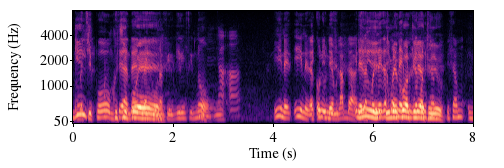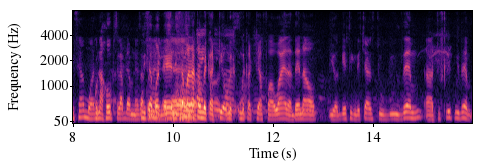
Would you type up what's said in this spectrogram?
Guilt, umechipo, msee, and then, like, eh. una feel guilty? No. Uh-uh. inaweza kuwa- imekuwa clear to you. kuna hopes labda mnaweza eh, hata umekatia umekatia for a while and then now you are getting the chance to be with them uh, to sleep with them.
